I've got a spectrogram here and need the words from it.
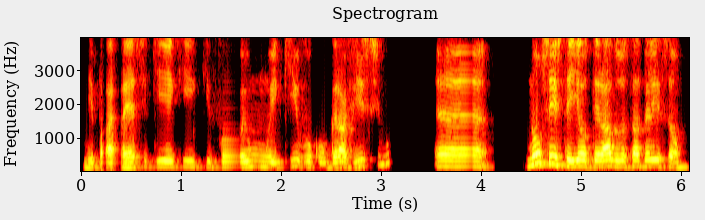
Me parece que, que, que foi um equívoco gravíssimo. É, não sei se teria alterado o resultado da eleição.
